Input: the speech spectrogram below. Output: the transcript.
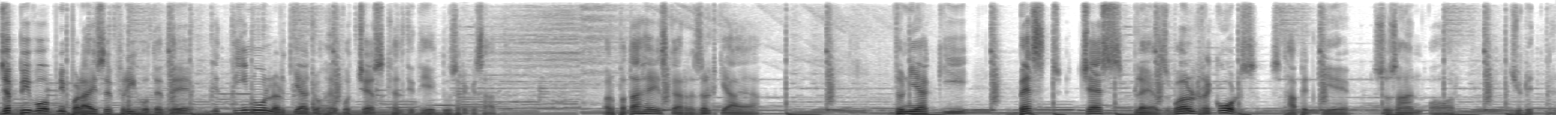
जब भी वो अपनी पढ़ाई से फ्री होते थे, ये तीनों लड़कियाँ जो हैं, वो चेस खेलती थी एक दूसरे के साथ। और पता है इसका रिज़ल्ट क्या आया? दुनिया की best chess players, world records स्थापित किए सुजान और जुडित ने।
